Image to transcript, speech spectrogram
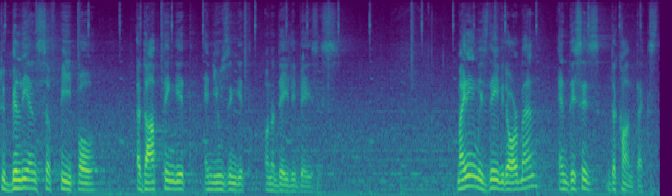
to billions of people adopting it and using it on a daily basis? My name is David Orban, and this is The Context.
